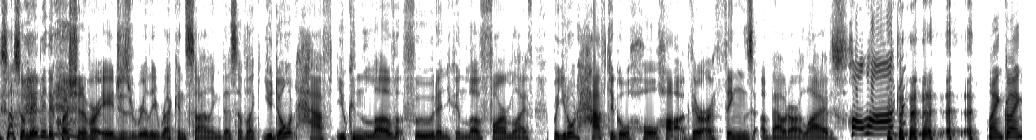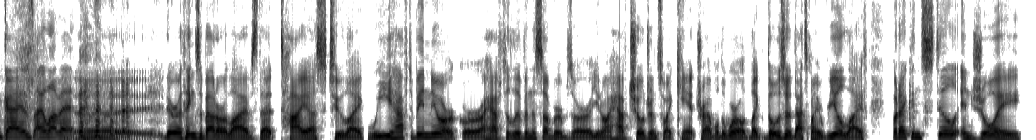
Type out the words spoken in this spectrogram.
So, so maybe the question of our age is really reconciling this of like, you don't have, you can love food and you can love farm life, but you don't have to go whole hog. There are things about our lives. Whole hog. Oink oink, guys. I love it. uh, there are things about our lives that tie us to like we have to be in New York or I have to live in the suburbs or you know I have children so I can't travel the world like those are that's my real life but I can still enjoy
